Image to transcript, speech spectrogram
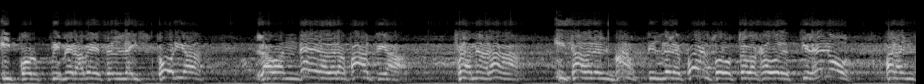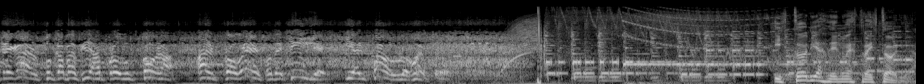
Y por primera vez en la historia, la bandera de la patria flameará y en el mástil del esfuerzo de los trabajadores chilenos para entregar su capacidad productora al progreso de Chile y el pueblo nuestro. Historias de nuestra historia.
